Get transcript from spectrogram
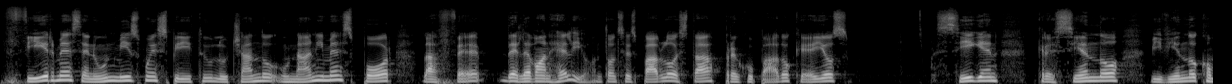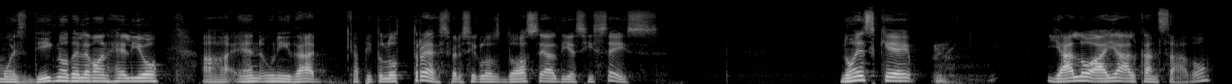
firmes en un mismo espíritu, luchando unánimes por la fe del Evangelio. Entonces Pablo está preocupado que ellos siguen creciendo, viviendo como es digno del Evangelio ah, en unidad. Capítulo 3, versículos 12 al 16. No es que ya lo haya alcanzado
